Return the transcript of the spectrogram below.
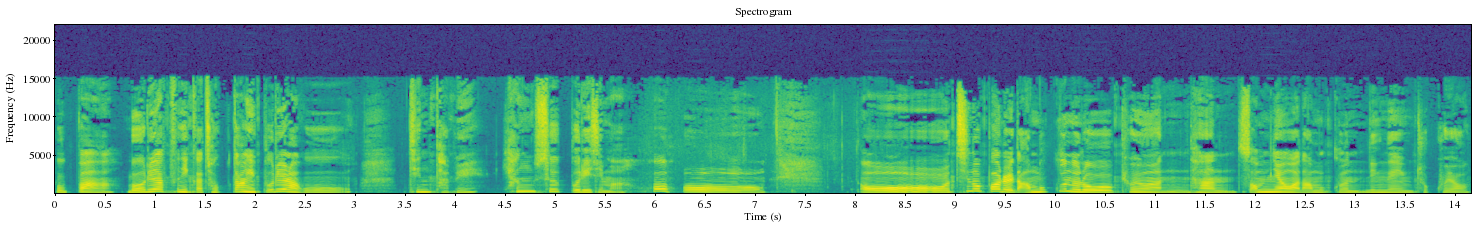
오빠, 머리 아프니까 적당히 뿌리라고. 틴탑에 향수 뿌리지 마. 호호. 어, 친오빠를 나무꾼으로 표현한 썸녀와 나무꾼 닉네임 좋고요.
